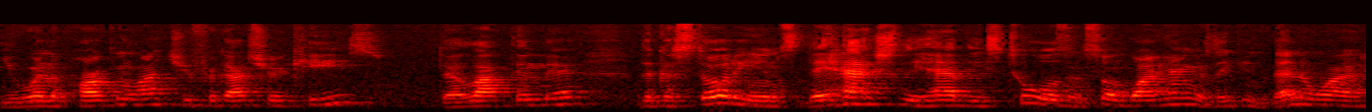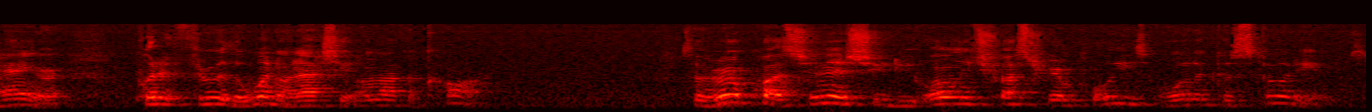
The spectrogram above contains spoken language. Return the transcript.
You were in the parking lot, you forgot your keys, they're locked in there. The custodians, they actually have these tools and some wire hangers. They can bend a wire hanger, put it through the window, and actually unlock a car. So the real question is, should you only trust your employees or the custodians?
